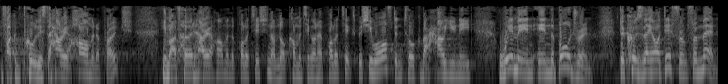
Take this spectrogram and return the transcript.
If I can call this the Harriet Harman approach. You might have heard Harriet Harman, the politician. I'm not commenting on her politics, but she will often talk about how you need women in the boardroom because they are different from men.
